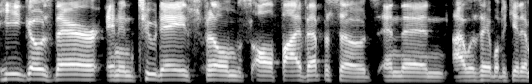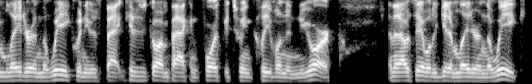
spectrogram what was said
he goes there and in two days films all five episodes, and then I was able to get him later in the week when he was back because he was going back and forth between Cleveland and New York, and then I was able to get him later in the week.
